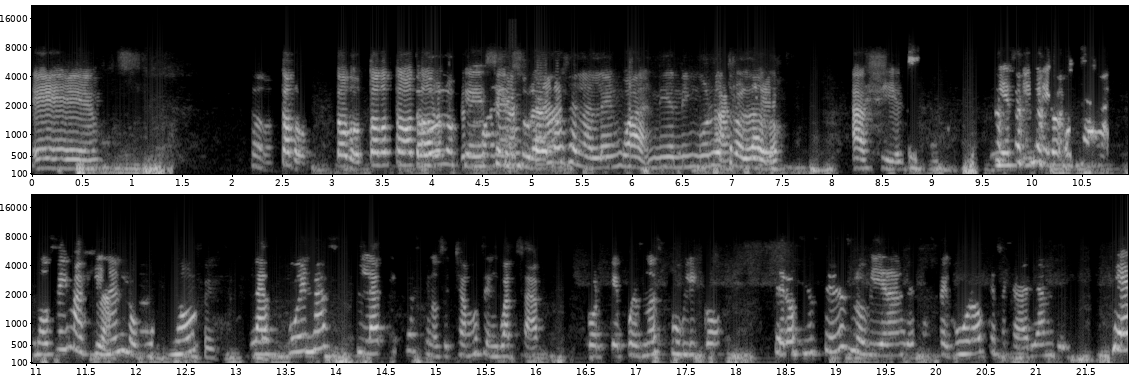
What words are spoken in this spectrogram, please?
eh, Todo. todo, todo, todo, todo, Todo lo que es. Pelos en la lengua, ni en ningún otro lado. Así es. Y es que, o sea, no se imaginan lo bueno, Sí. las buenas pláticas que nos echamos en WhatsApp, porque pues no es público, pero si ustedes lo vieran, les aseguro que se quedarían de, ¿qué?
